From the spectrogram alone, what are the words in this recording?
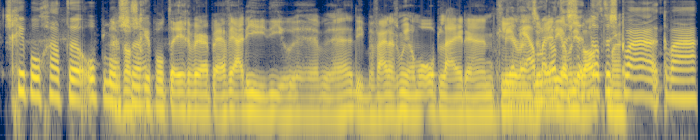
Schiphol gaat Ja, oplossen. zoals Schiphol tegenwerpen. Ja, die, die, die beveiligers moet je allemaal opleiden en clearance. Jawel, en maar dat is, dat wat, is maar- qua, qua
